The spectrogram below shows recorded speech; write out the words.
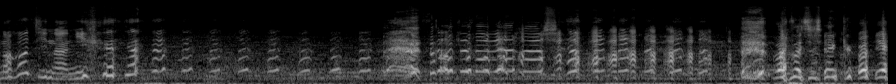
no chodzi na nich. Bardzo Ci dziękuję.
